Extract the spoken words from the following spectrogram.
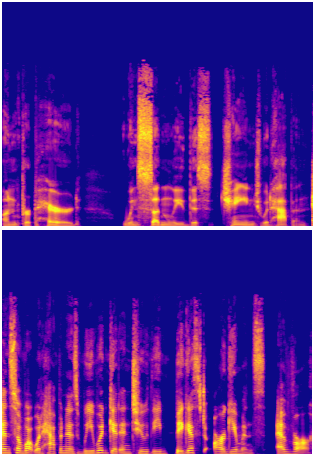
unprepared when suddenly this change would happen. And so what would happen is we would get into the biggest arguments ever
